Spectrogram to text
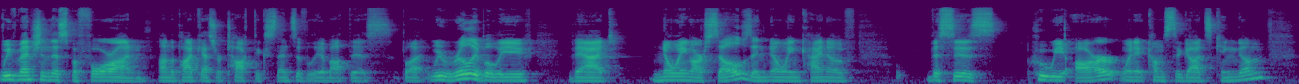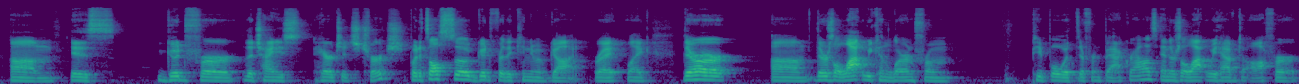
we've mentioned this before on on the podcast or talked extensively about this but we really believe that knowing ourselves and knowing kind of this is who we are when it comes to god's kingdom um, is good for the Chinese Heritage Church, but it's also good for the kingdom of God, right? Like there are um, there's a lot we can learn from people with different backgrounds, and there's a lot we have to offer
